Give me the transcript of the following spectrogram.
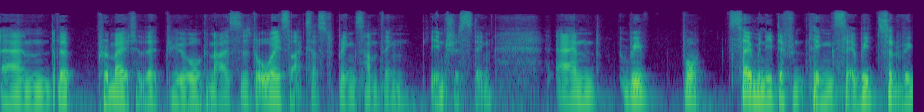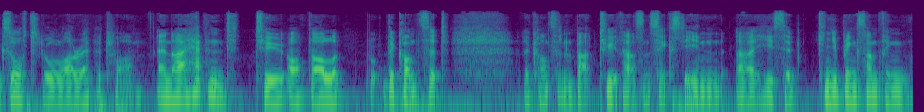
And the promoter that who organises it always likes us to bring something interesting. And we've brought so many different things there. We'd sort of exhausted all our repertoire. And I happened to, after our, the concert, the concert in about 2016, uh, he said, Can you bring something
